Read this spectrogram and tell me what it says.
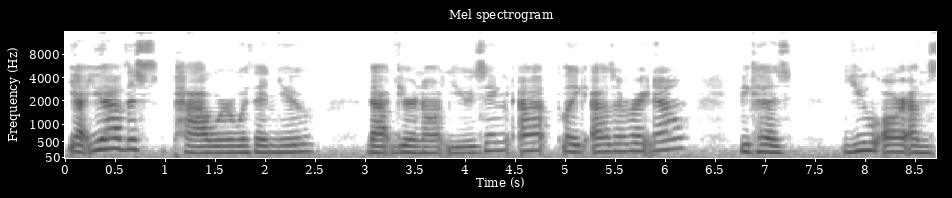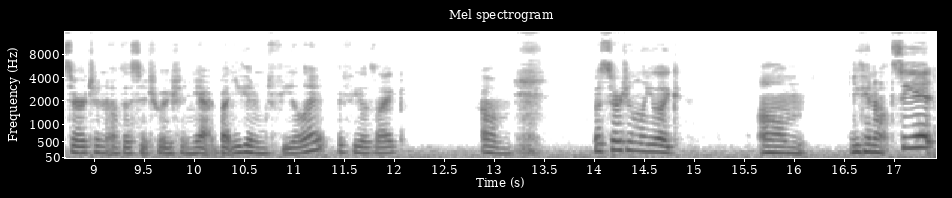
yeah, you have this power within you that you're not using at, like, as of right now, because you are uncertain of the situation yet, but you can feel it, it feels like. Um, but certainly, like, um, you cannot see it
